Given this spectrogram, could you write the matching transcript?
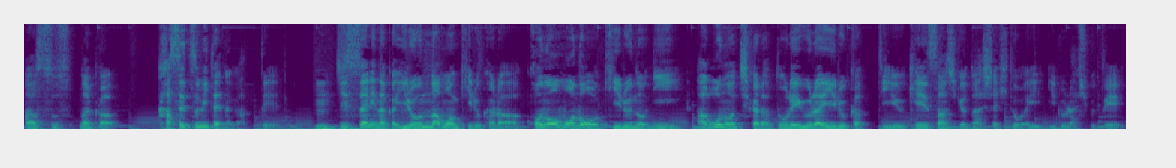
あ、そうそう。なんか、仮説みたいなのがあって、うん。実際になんかいろんなもん着るから、このものを着るのに、顎の力どれぐらいいるかっていう計算式を出した人がいいるらしくて、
